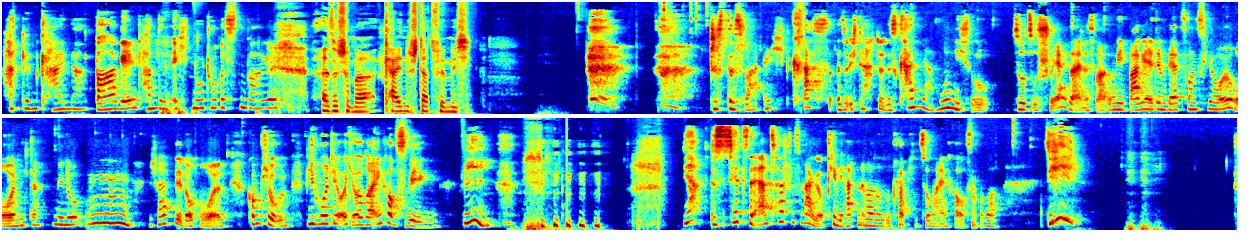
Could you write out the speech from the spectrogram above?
hat denn keiner Bargeld? Haben denn echt nur Touristen Bargeld? Also schon mal keine Stadt für mich. Das, das war echt krass. Also ich dachte, das kann ja wohl nicht so so, so schwer sein. Es war irgendwie Bargeld im Wert von 4 Euro. Und ich dachte mir nur, mm, ich habt ihr doch wohl. Kommt schon. Wie holt ihr euch eure Einkaufswegen? Wie? ja, das ist jetzt eine ernsthafte Frage. Okay, wir hatten immer nur so Körbchen zum Einkaufen, aber wie?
